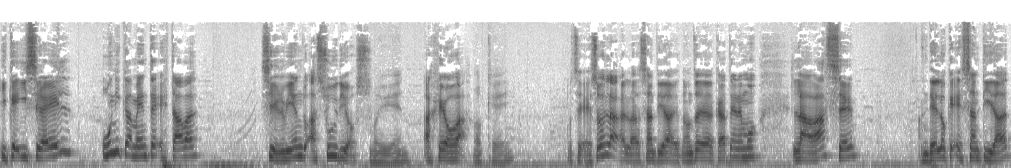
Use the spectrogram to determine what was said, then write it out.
y que Israel únicamente estaba sirviendo a su Dios, Muy bien. a Jehová. Entonces, eso es la, la santidad. Entonces, acá tenemos la base de lo que es santidad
